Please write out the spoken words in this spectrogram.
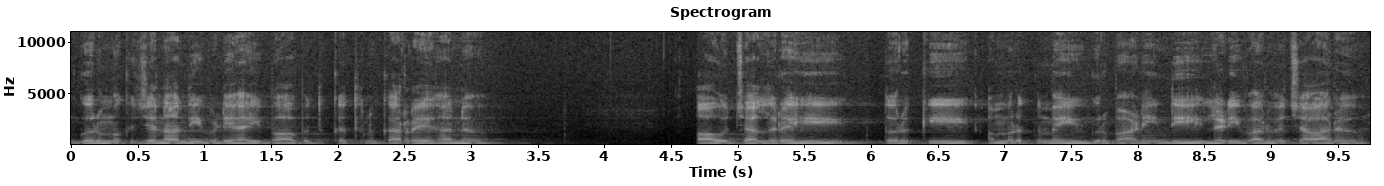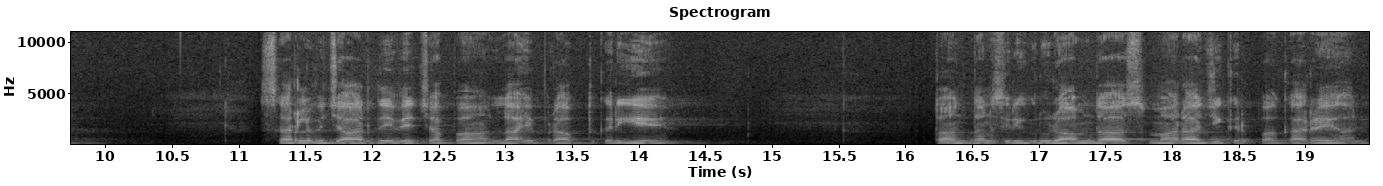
ਗੁਰਮੁਖ ਜਨਾਂ ਦੀ ਵਡਿਆਈ ਬਾਬਤ ਕਥਨ ਕਰ ਰਹੇ ਹਨ। ਆਓ ਚੱਲ ਰਹੀ ਤੁਰਕੀ ਅੰਮ੍ਰਿਤਮਈ ਗੁਰਬਾਣੀ ਦੀ ਲੜੀਵਾਰ ਵਿਚਾਰ। ਸਰਲ ਵਿਚਾਰ ਦੇ ਵਿੱਚ ਆਪਾਂ ਲਾਹੇ ਪ੍ਰਾਪਤ ਕਰੀਏ। ਧੰਨ ਧੰਨ ਸ੍ਰੀ ਗੁਰੂ ਰਾਮਦਾਸ ਮਹਾਰਾਜ ਜੀ ਕਿਰਪਾ ਕਰ ਰਹੇ ਹਨ।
